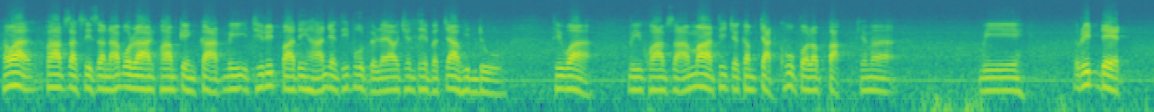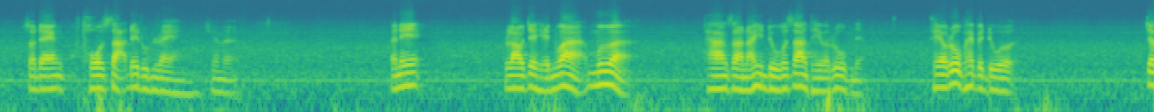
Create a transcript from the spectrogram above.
เพราะว่าความศักดิ์สิทธิ์ศาสนาโบราณ ความเก่งกาจมีอิทธิฤทธิปาฏิหาริย์อย่างที่พูดไปแล้ว เช่นเทพเจ้าฮินดู ที่ว่ามีความสามารถที่จะกำจัดคู่ปรปักใช่ไหมมีฤทธิเดชแสดงโทสะได้รุนแรงใช่ไหมอันนี้เราจะเห็นว่าเมื่อ ทางศาสนาฮินดูเขาสร้างเทวรูปเนี่ย เทวรูปให้ไปดู จะ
